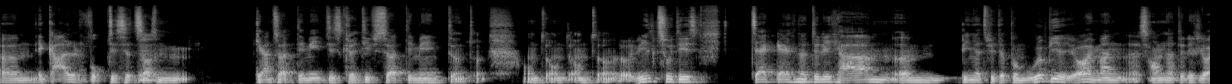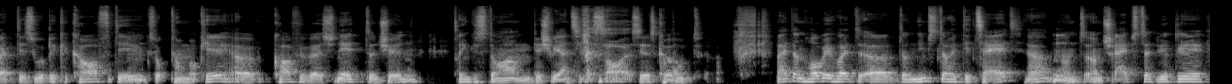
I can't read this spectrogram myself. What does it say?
Ähm, egal, ob das jetzt Mhm. aus dem Kernsortiment ist, Kreativsortiment und, und, und, und, und Wildshut ist. Zeitgleich natürlich auch, ähm, bin jetzt wieder beim Urbier, ja, ich meine, es haben natürlich Leute das Urbier gekauft, die Mhm. gesagt haben, okay, äh, kaufe, weil es nett und schön, Mhm. trinken es daheim, beschweren sich das sauer, es ist kaputt. Weil dann habe ich halt, äh, dann nimmst du halt die Zeit, ja, Mhm. und, und schreibst halt wirklich,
